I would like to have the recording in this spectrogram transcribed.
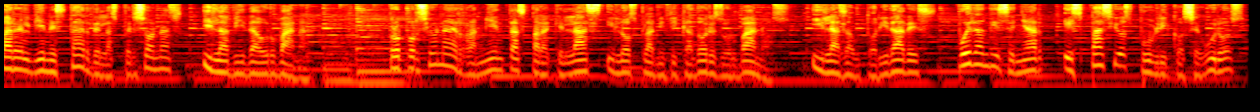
para el bienestar de las personas y la vida urbana. Proporciona herramientas para que las y los planificadores urbanos y las autoridades puedan diseñar espacios públicos seguros,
